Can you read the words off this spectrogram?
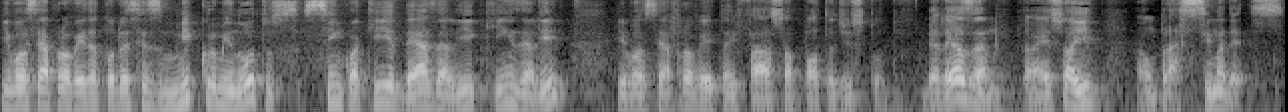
e você aproveita todos esses micro minutos, 5 aqui, 10 ali, 15 ali, e você aproveita e faz a sua pauta de estudo. Beleza? Então é isso aí. Vamos para cima deles.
